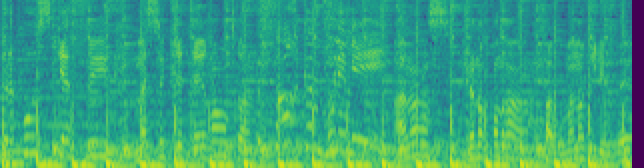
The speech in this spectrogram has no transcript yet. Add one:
de la pause café. Ma secrétaire entre, fort comme vous l'aimez. Ah mince, d'en prendre un, enfin bon, maintenant qu'il est fait.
